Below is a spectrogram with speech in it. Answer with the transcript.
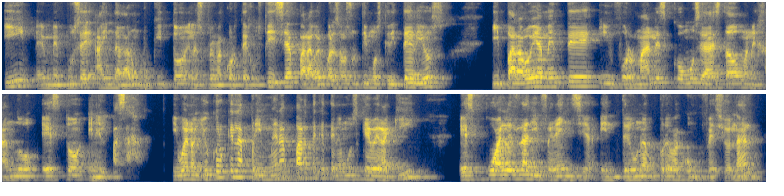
y eh, me puse a indagar un poquito en la Suprema Corte de Justicia para ver cuáles son los últimos criterios y para obviamente informarles cómo se ha estado manejando esto en el pasado. Y bueno, yo creo que la primera parte que tenemos que ver aquí es cuál es la diferencia entre una prueba confesional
